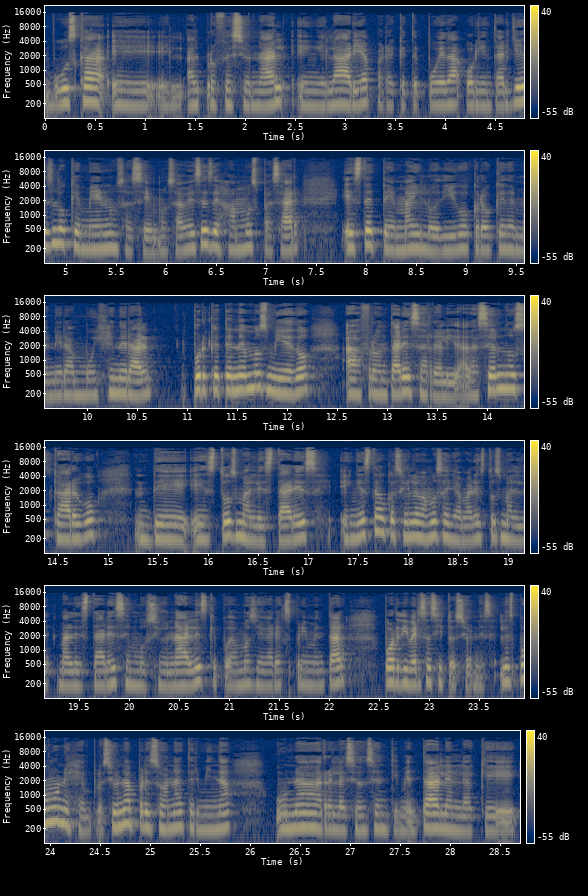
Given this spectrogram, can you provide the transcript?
busca eh, al profesional en el área para que te pueda orientar y es lo que menos hacemos. A veces dejamos pasar este tema y lo digo creo que de manera muy general porque tenemos miedo a afrontar esa realidad, a hacernos cargo de estos malestares. En esta ocasión le vamos a llamar estos malestares emocionales que podemos llegar a experimentar por diversas situaciones. Les pongo un ejemplo. Si una persona termina una relación sentimental en la que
